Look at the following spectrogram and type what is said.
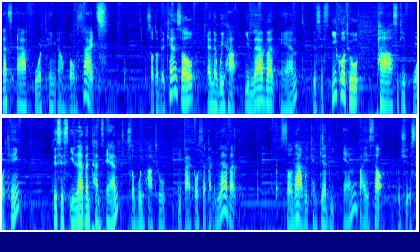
Let's add 14 on both sides so that they cancel. And then we have 11m. This is equal to positive 14. This is 11 times m, so we have to divide both sides by 11 so that we can get the m by itself, which is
